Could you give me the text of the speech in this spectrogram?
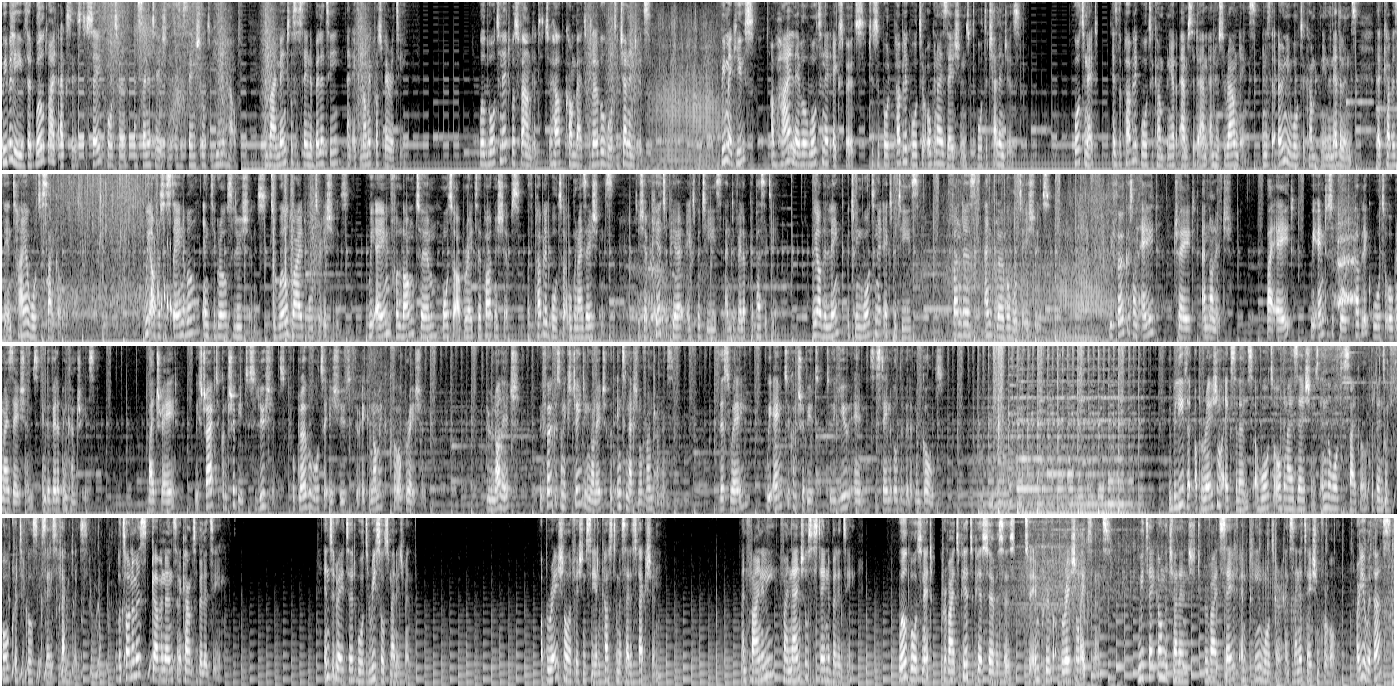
We believe that worldwide access to safe water and sanitation is essential to human health, environmental sustainability and economic prosperity. World WaterNet was founded to help combat global water challenges. We make use of high-level WaterNet experts to support public water organizations with water challenges. WaterNet is the public water company of Amsterdam and her surroundings and is the only water company in the Netherlands that covers the entire water cycle. We offer sustainable, integral solutions to worldwide water issues. We aim for long-term water operator partnerships with public water organizations to share peer-to-peer -peer expertise and develop capacity. We are the link between WaterNet expertise, funders and global water issues. We focus on aid, trade and knowledge. By aid, we aim to support public water organizations in developing countries. By trade, we strive to contribute to solutions for global water issues through economic cooperation. Through knowledge, we focus on exchanging knowledge with international frontrunners. This way, we aim to contribute to the UN Sustainable Development Goals. We believe that operational excellence of water organizations in the water cycle depends on four critical success factors. Autonomous governance and accountability, integrated water resource management, operational efficiency and customer satisfaction, and finally, financial sustainability. World WaterNet provides peer-to-peer -peer services to improve operational excellence. We take on the challenge to provide safe and clean water and sanitation for all. Are you with us?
